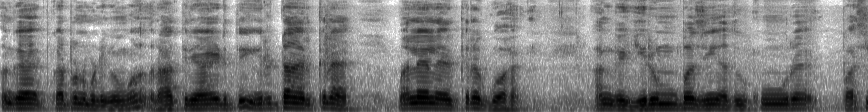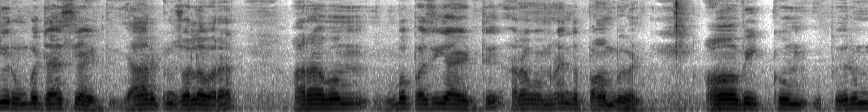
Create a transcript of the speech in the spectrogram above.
அங்கே கற்பனை பண்ணிக்கோங்க. ராத்திரி ஆகிடுத்து இருட்டாக இருக்கிற மலையில் இருக்கிற குகை. அங்கே இரும்பசி அது கூற பசி ரொம்ப ஜாஸ்தி ஆகிடுது யாருக்குன்னு சொல்ல வரார்? அரவம் ரொம்ப பசி ஆகிடுது அரவம்னா இந்த பாம்புகள். ஆவிக்கும் பெரும்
